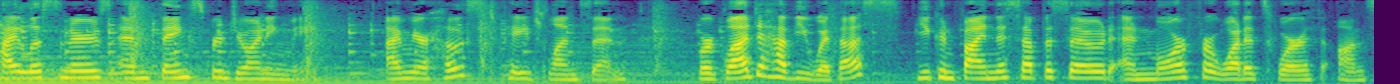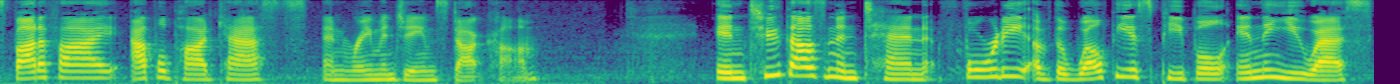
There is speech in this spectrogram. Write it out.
Hi, listeners, and thanks for joining me. I'm your host, Paige Lenson. We're glad to have you with us. You can find this episode and more for what it's worth on Spotify, Apple Podcasts, and RaymondJames.com. In 2010, 40 of the wealthiest people in the U.S.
